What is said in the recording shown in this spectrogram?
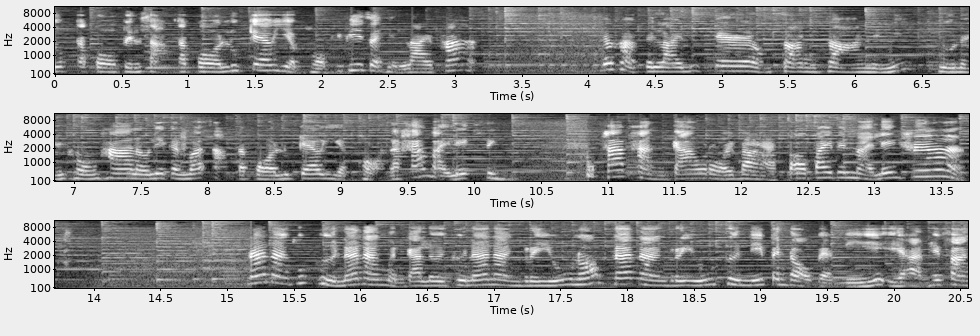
ยกตะโกเป็นสามตะโกลูกแก้วเหยียบหอกพี่ๆจะเห็นลายผ้าเนี่ยค่ะเป็นลายลูกแก้วจางๆอย่างนี้อยู่ในท้องผ้าเราเรียกกันว่าสามตะโกลูกแก้วเหยียบหอนะคะ หมายเลขสี่5,900 บาท ต่อไปเป็นหมายเลขห้า หน้านางทุกผืนหน้านางเหมือนกันเลยคือหน้านางริ้วเนาะหน้านางริ้วผืนนี้เป็นดอกแบบนี้เอ๋อ่านให้ฟัง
